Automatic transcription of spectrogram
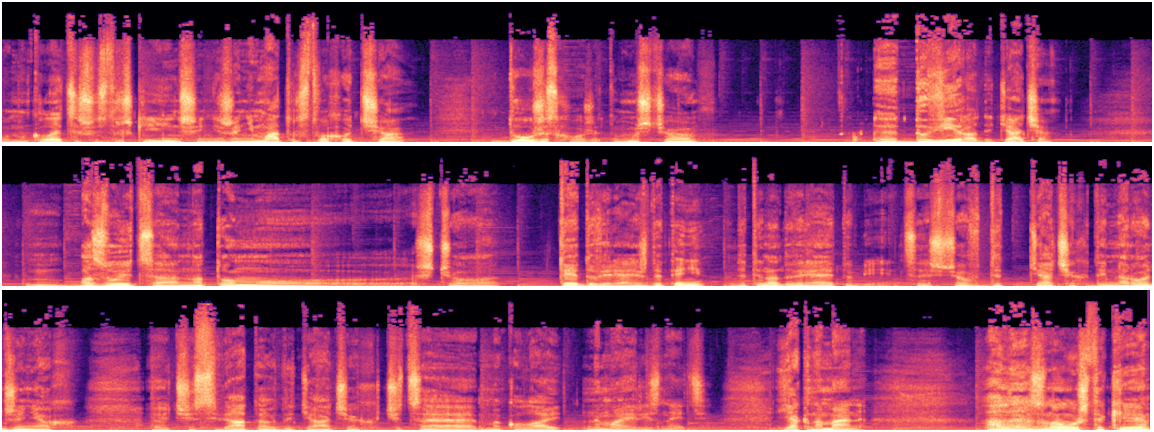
Бо Миколай це щось трошки інше, ніж аніматорство, хоча дуже схоже, тому що е, довіра дитяча базується на тому, що ти довіряєш дитині, дитина довіряє тобі. Це що в дитячих день народженнях е, чи святах дитячих, чи це Миколай, немає різниці, як на мене. Але знову ж таки,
